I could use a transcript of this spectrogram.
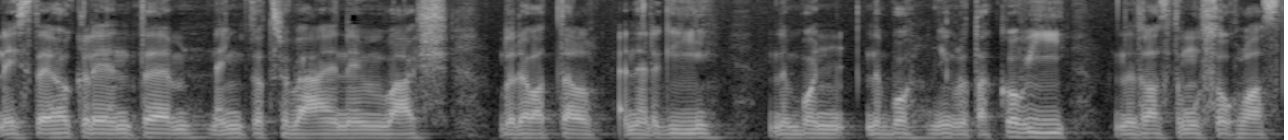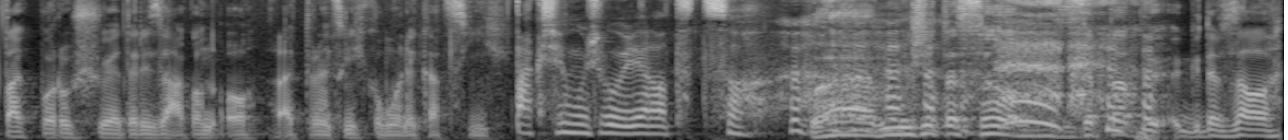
nejste jeho klientem, není to třeba jen váš dodavatel energií nebo, nebo někdo takový, nedal jste mu souhlas, tak porušuje tedy zákon o elektronických komunikacích. Takže můžu udělat co? Můžete se ho zeptat, kde vzal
